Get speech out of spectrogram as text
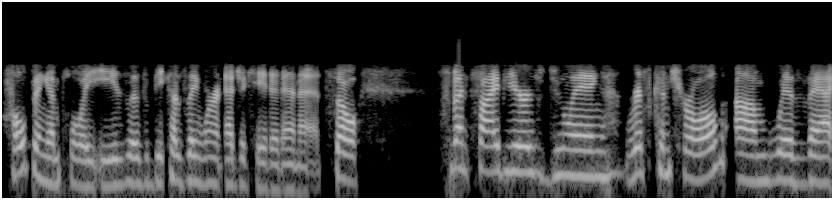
helping employees is because they weren't educated in it. So spent five years doing risk control um, with that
